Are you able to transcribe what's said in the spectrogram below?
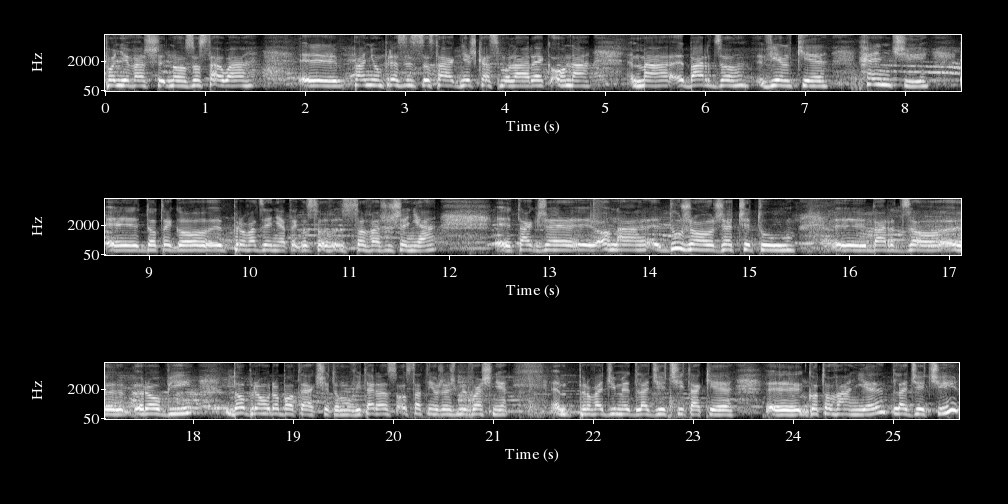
ponieważ no, została panią prezes została Agnieszka Smolarek. Ona ma bardzo wielkie chęci do tego prowadzenia tego sto- stowarzyszenia. E, Także ona dużo rzeczy tu e, bardzo robi. Dobrą robotę, jak się to mówi. Teraz ostatnio żeśmy właśnie prowadzimy dla dzieci takie gotowanie dla dzieci.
